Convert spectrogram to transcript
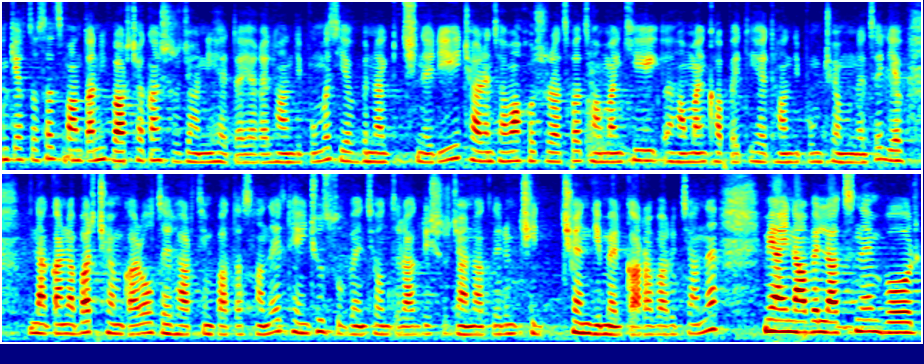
անկեղծ ասած Ֆանտանի վարչական շրջանի հետ է եղել հանդիպումս եւ բնակիչների Չարենցավան խոշորացված համայնքի համայնքապետի հետ հանդիպում չեմ ունեցել եւ բնականաբար չեմ կարող ձեր հարցին պատասխանել, թե ինչու սուբվենցիոն ծրագրի շրջանակներում չի չեն դիմել կառավարությանը։ Միայն ավելացնեմ, որ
